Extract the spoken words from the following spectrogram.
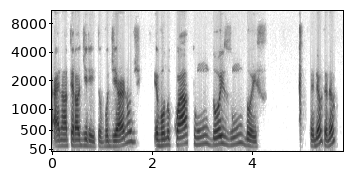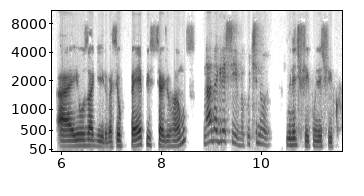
Aí na lateral direita eu vou de Arnold, eu vou no 4-1-2-1-2. Entendeu? Entendeu? Aí o zagueiro vai ser o Pepe e Sérgio Ramos. Nada agressiva, continua. Me identifico, me identifico.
